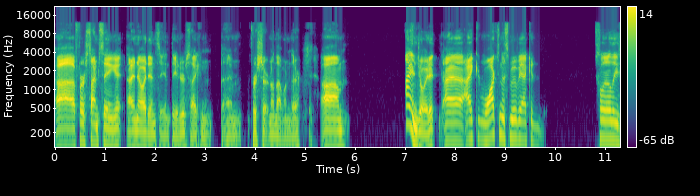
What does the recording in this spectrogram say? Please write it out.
Uh, first time seeing it. I know I didn't see it in theaters. I can, I'm for certain on that one there. Um, I enjoyed it. Uh, I could watching this movie. I could clearly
